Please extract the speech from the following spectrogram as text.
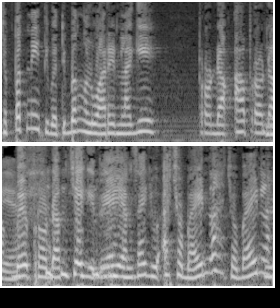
cepet nih tiba-tiba ngeluarin lagi produk A, produk Iya. B, produk C gitu ya yang saya juga ah cobain lah, cobain lah.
